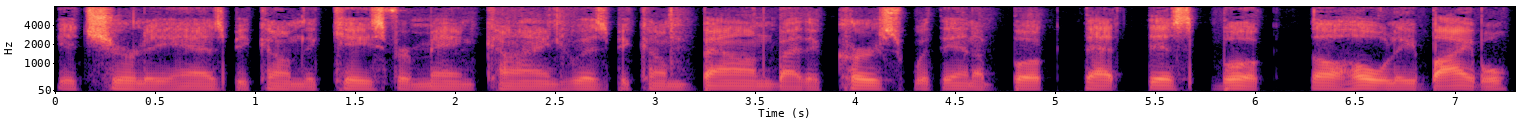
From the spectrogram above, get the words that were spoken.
It surely has become the case for mankind who has become bound by the curse within a book that this book, the Holy Bible,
